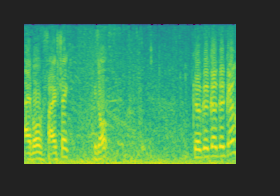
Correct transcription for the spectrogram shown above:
I have over fire strike. Result. Go, go, go, go, go.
